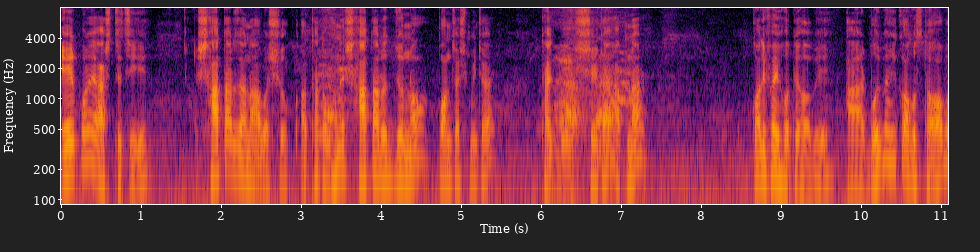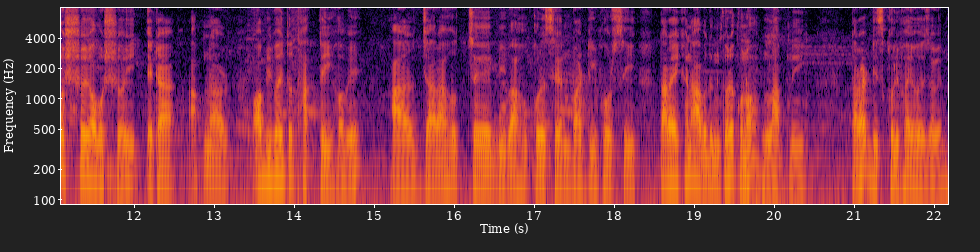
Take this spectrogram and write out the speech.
এরপরে আসতেছি, সাঁতার জানা আবশ্যক। অর্থাৎ ওখানে সাঁতারের জন্য পঞ্চাশ মিটার থাকবে, সেটা আপনার কোয়ালিফাই হতে হবে। আর বৈবাহিক অবস্থা অবশ্যই অবশ্যই এটা আপনার অবিবাহিত থাকতেই হবে। আর যারা হচ্ছে বিবাহ করেছেন বা ডিভোর্সি তারা এখানে আবেদন করে কোনো লাভ নেই। তারা ডিসকোয়ালিফাই হয়ে যাবেন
